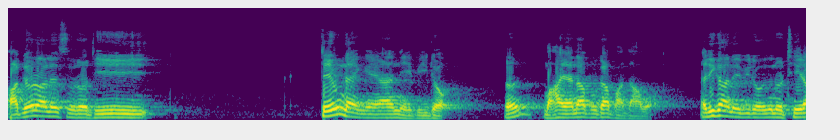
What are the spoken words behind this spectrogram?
ဘာပြောတာလဲဆိုတော့ဒီတရုတ်နိုင်ငံကနေပြီးတော့နော်မဟာယာနဗုဒ္ဓဘာသာပေါ့။အဲဒီကနေပြီးတော့ဦးဇင်းတို့ထေရ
